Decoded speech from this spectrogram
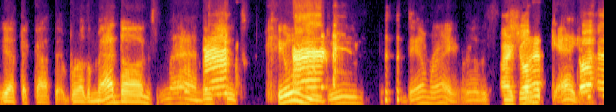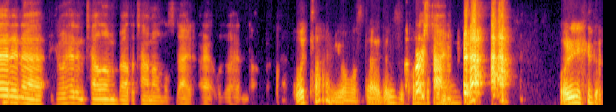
yeah, they got that, bro. The Mad Dogs, man, those shits kill you, dude. Damn right, bro. This All right, go ahead. Gagging. Go ahead and uh, go ahead and tell them about the time I almost died. All right, we'll go ahead and talk. About that. What time you almost died? That was The first time, What do you the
